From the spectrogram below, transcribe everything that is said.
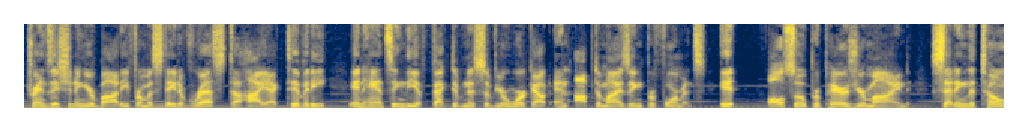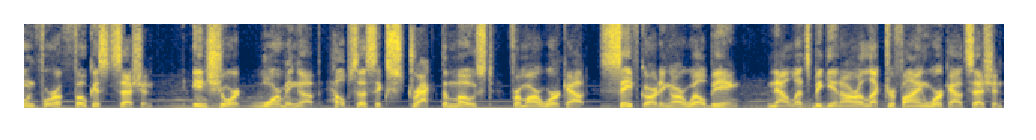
transitioning your body from a state of rest to high activity, enhancing the effectiveness of your workout and optimizing performance. It also prepares your mind, setting the tone for a focused session. In short, warming up helps us extract the most from our workout, safeguarding our well-being. Now let's begin our electrifying workout session.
